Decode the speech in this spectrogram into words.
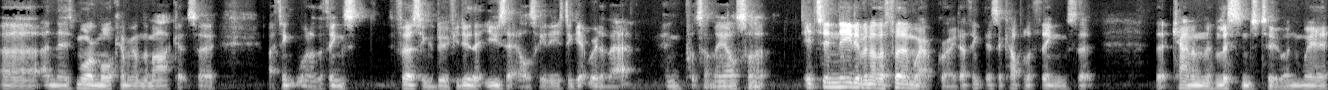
uh, and there's more and more coming on the market. So, I think one of the things first thing to do if you do that, use that LCD is to get rid of that and put something else on it. It's in need of another firmware upgrade. I think there's a couple of things that that Canon have listened to, and we're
